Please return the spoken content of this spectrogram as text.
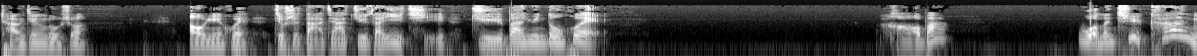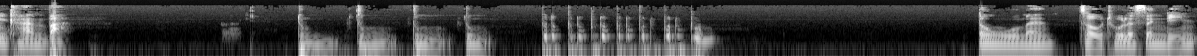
长颈鹿说。奥运会就是大家聚在一起举办运动会，好吧，我们去看看吧。咚咚咚咚，扑通扑通扑通扑通扑通扑通扑。动物们走出了森林，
